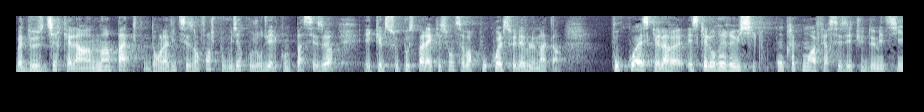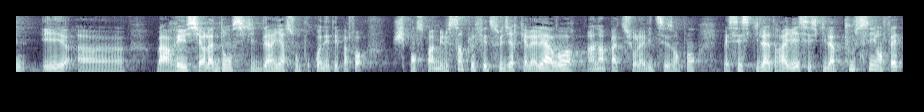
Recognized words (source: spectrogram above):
bah, de se dire qu'elle a un impact dans la vie de ses enfants, je peux vous dire qu'aujourd'hui, elle compte pas ses heures et qu'elle se pose pas la question de savoir pourquoi elle se lève le matin. Pourquoi est-ce qu'elle est aurait réussi concrètement à faire ses études de médecine et à bah, réussir là-dedans si derrière son pourquoi n'était pas fort? Je pense pas. Mais le simple fait de se dire qu'elle allait avoir un impact sur la vie de ses enfants, bah, c'est ce qui l'a drivé, c'est ce qui l'a poussé en fait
